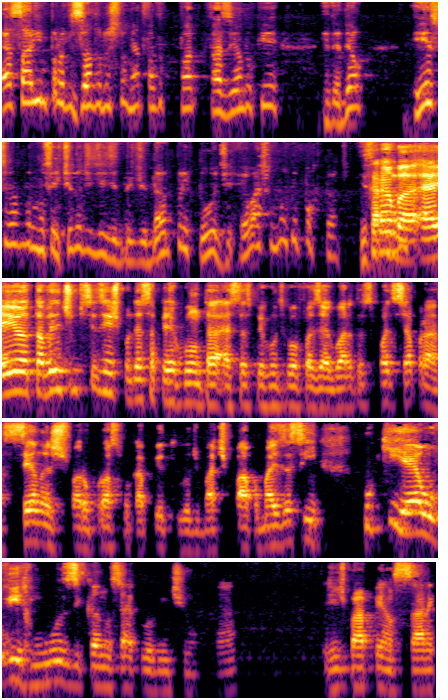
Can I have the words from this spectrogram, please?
É sair improvisando no instrumento, fazendo o que, entendeu? Isso no sentido de, de, de, de, amplitude. Eu acho muito importante. Isso Caramba, é aí eu, talvez a gente precise responder essa pergunta, essas perguntas que eu vou fazer agora. Então, isso pode ser para cenas para o próximo capítulo de bate-papo. Mas, assim, o que é ouvir música no século XXI? Né? A gente para pensar, né?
